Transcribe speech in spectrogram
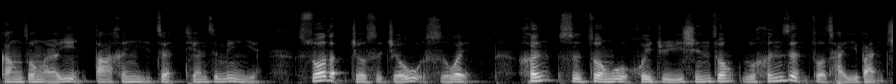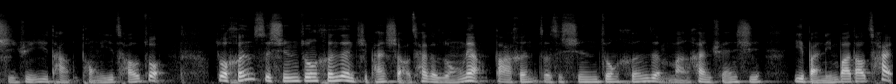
刚中而应，大亨以正，天之命也。说的就是九五十位。亨是重物汇聚于心中，如亨刃做菜一般，齐聚一堂，统一操作。若亨是心中亨刃几盘小菜的容量，大亨则是心中亨刃满汉全席一百零八道菜。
